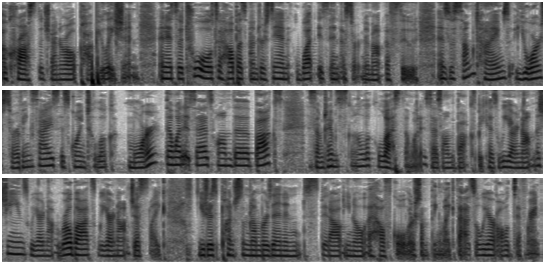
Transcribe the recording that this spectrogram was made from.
across the general population. And it's a tool to help us understand what is in a certain amount of food. And so sometimes your serving size is going to look more than what it says on the box. And sometimes it's going to look less than what it says on the box because we are not machines. We are not robots. We are not just like you just punch some numbers in and spit out, you know, a health goal or something like that. So we are all different.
